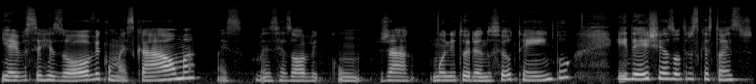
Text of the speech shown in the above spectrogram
E aí você resolve com mais calma, mas, mas resolve com já monitorando o seu tempo e deixe as outras questões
